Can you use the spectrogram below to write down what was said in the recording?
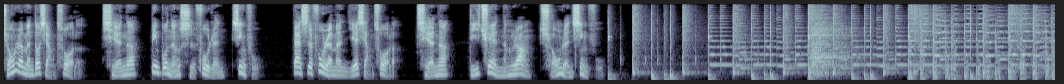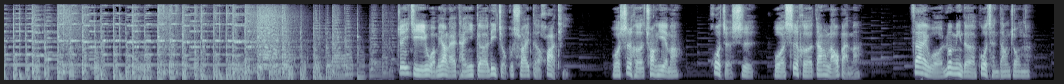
穷人们都想错了，钱呢，并不能使富人幸福。但是富人们也想错了，钱呢，的确能让穷人幸福。这一集我们要来谈一个历久不衰的话题：我适合创业吗？或者是我适合当老板吗？在我论命的过程当中呢，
